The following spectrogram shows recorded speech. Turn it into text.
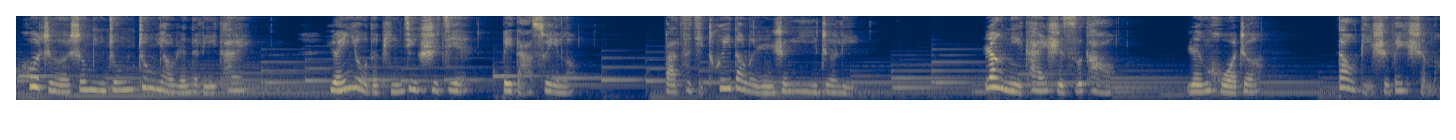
或者生命中重要人的离开，原有的平静世界被打碎了。把自己推到了人生意义这里，让你开始思考：人活着到底是为什么？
